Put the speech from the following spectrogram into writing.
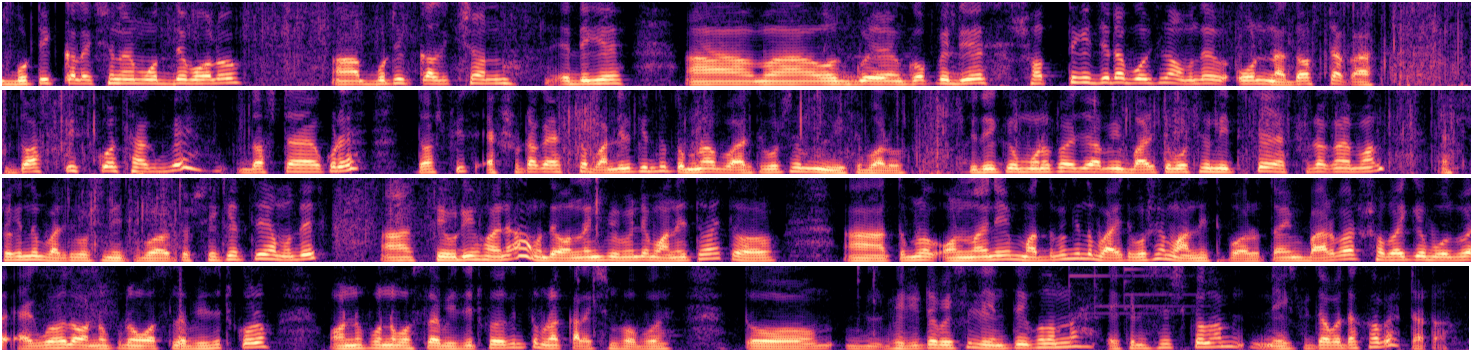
বুটিক কালেকশনের মধ্যে বলো। বুটিক কালেকশন এদিকে গোপি ড্রেস সব থেকে যেটা বলছিলাম আমাদের ওর না দশ টাকা। দশ পিস করে থাকবে, দশ টাকা করে, দশ পিস একশো টাকা একটা বান্ডিল কিন্তু তোমরা বাড়িতে বসে নিতে পারো। যদি কেউ মনে করে যে আমি বাড়িতে বসে নিতে চাই একশো টাকার মাল একশো কিন্তু বাড়িতে বসে নিতে পারো। তো সেক্ষেত্রে আমাদের সিউরি হয় না, আমাদের অনলাইন পেমেন্টে মাল নিতে হয়। তো তোমরা অনলাইনের মাধ্যমে কিন্তু বাড়িতে বসে মাল নিতে পারো। তো আমি বারবার সবাইকে বলব, একবার হলে অন্নপূর্ণা মশলা ভিজিট করো। অন্নপূর্ণ মশলা ভিজিট করে কিন্তু তোমরা কালেকশন পাবো। তো, ভিডিওটা বেশি লেন্থি করলাম না, এখানে শেষ করলাম। নেক্সট ভিডিও আবার দেখা হবে। টাটা।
